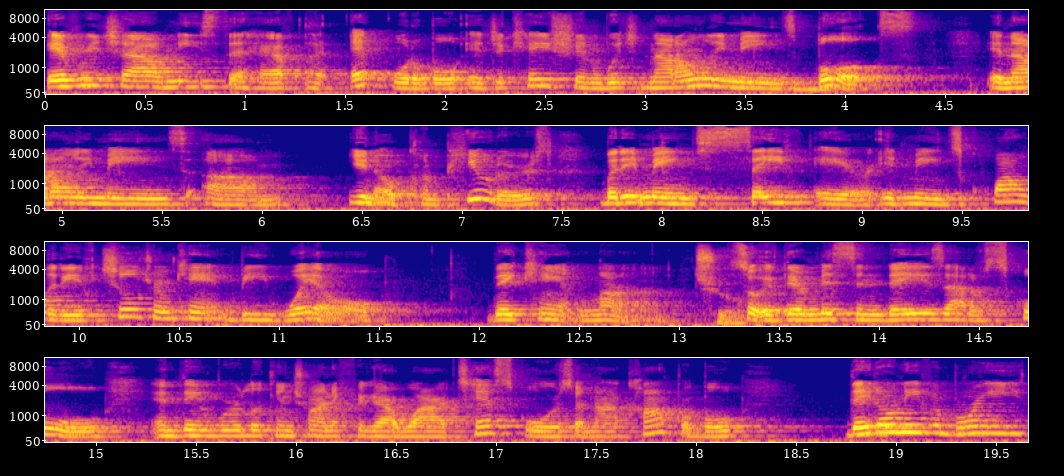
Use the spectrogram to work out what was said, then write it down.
Every child needs to have an equitable education, which not only means books, it not only means um, you know computers, but it means safe air. It means quality. If children can't be well, they can't learn. True. So if they're missing days out of school, and then we're looking trying to figure out why our test scores are not comparable, they don't even breathe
